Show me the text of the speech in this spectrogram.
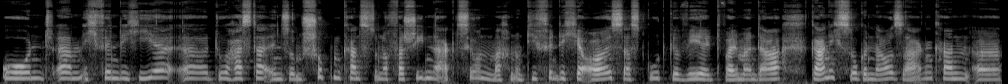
Und ähm, ich finde hier, äh, du hast da in so einem Schuppen kannst du noch verschiedene Aktionen machen und die finde ich hier äußerst gut gewählt, weil man da gar nicht so genau sagen kann, äh,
